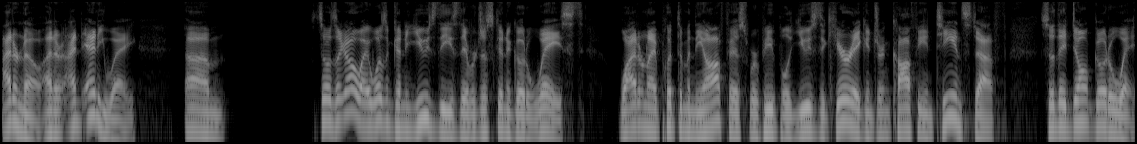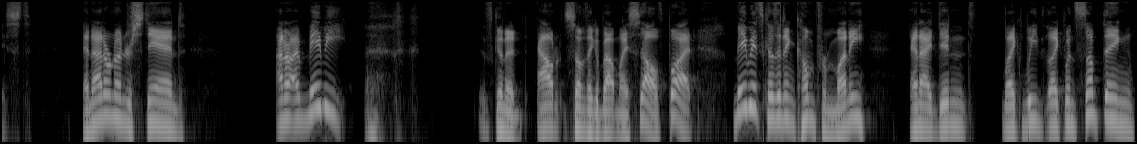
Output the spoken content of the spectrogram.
I don't know. I don't. I, anyway, um, so it's like, oh, I wasn't going to use these; they were just going to go to waste. Why don't I put them in the office where people use the Keurig and drink coffee and tea and stuff, so they don't go to waste? And I don't understand. I don't. Maybe it's going to out something about myself, but maybe it's because I didn't come from money and I didn't like we like when something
